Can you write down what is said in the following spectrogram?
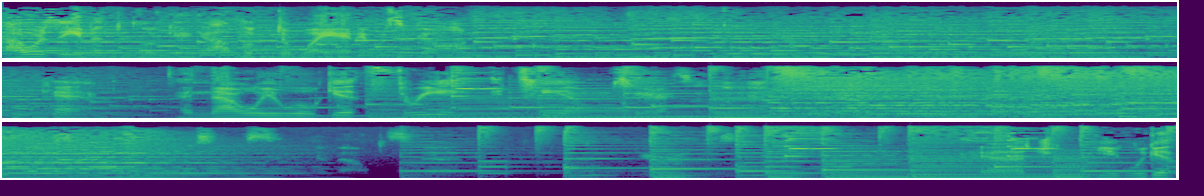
I wasn't even looking. I looked away and it was gone. And now we will get three TMs here. Yeah, we get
